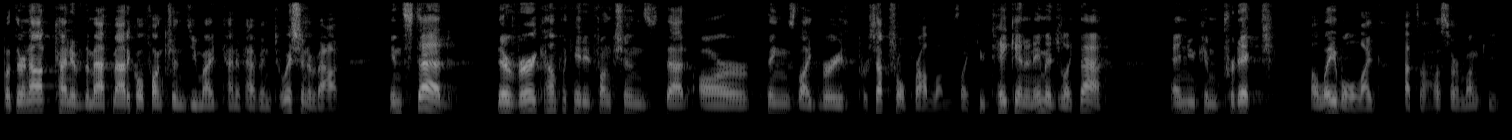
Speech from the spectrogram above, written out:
but they're not kind of the mathematical functions you might kind of have intuition about. Instead, they're very complicated functions that are things like very perceptual problems. Like you take in an image like that, and you can predict a label like that's a hussar monkey.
